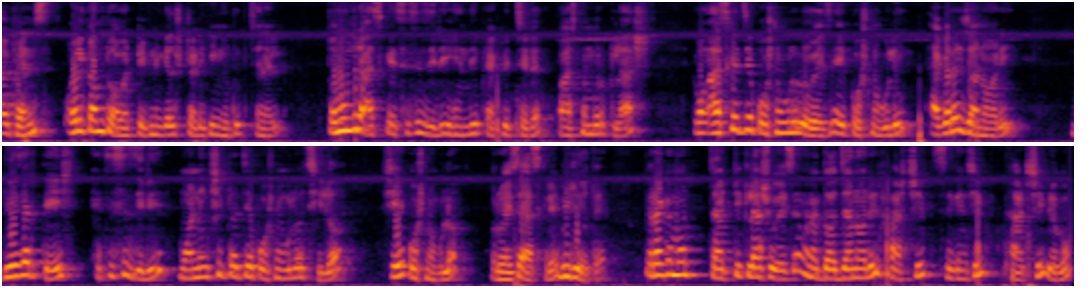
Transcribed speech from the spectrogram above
Hi friends welcome to our technical study YouTube channel তো বন্ধুরা, আজকে এসএসসি জিডি হিন্দি প্র্যাকটিস সেটের পাঁচ নম্বর ক্লাস এবং আজকের যে প্রশ্নগুলো রয়েছে, এই প্রশ্নগুলি এগারোই জানুয়ারি দুই হাজার তেইশ এসএসসি জিডির মর্নিং শিফটের যে প্রশ্নগুলো ছিল, সেই প্রশ্নগুলো রয়েছে আজকের ভিডিওতে। তো এর আগে মোট চারটি ক্লাস হয়েছে মানে দশ জানুয়ারির first shift second shift third shift এবং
